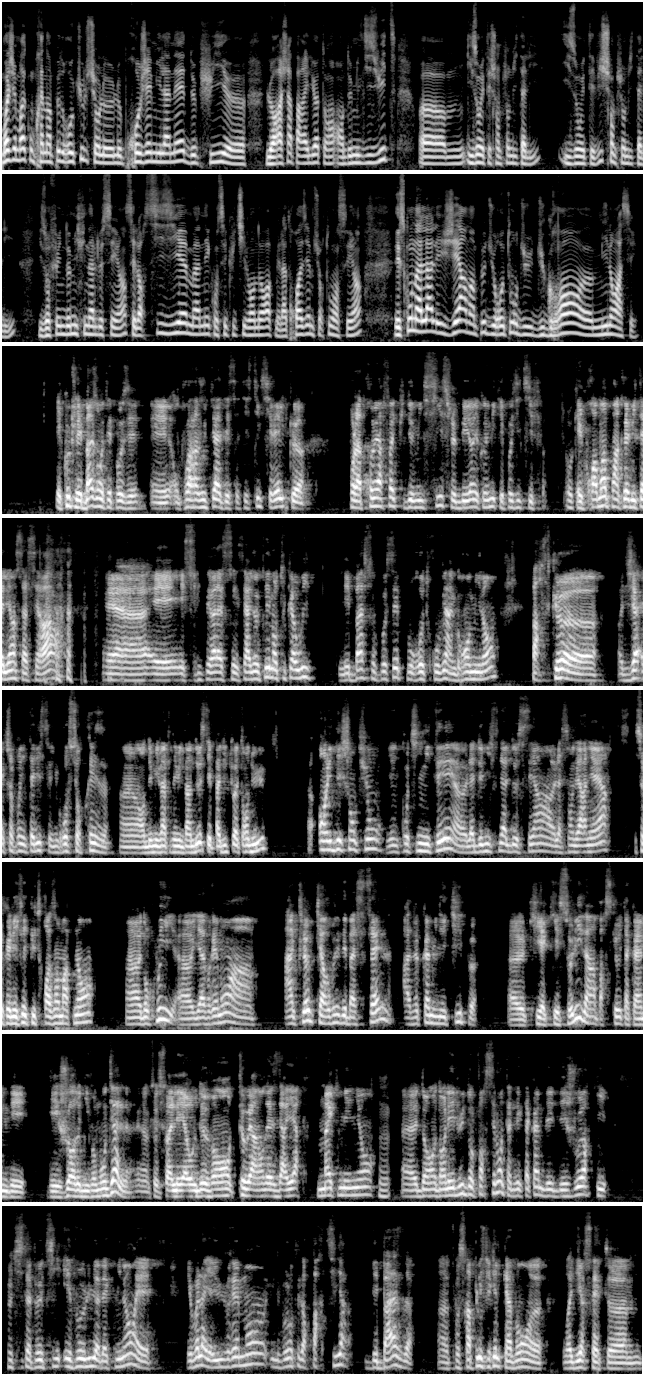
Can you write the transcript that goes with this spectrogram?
Euh, moi, j'aimerais qu'on prenne un peu de recul sur le, projet milanais depuis euh, le rachat par Elliott en, 2018. ils ont été champions d'Italie. Ils ont été vice-champions d'Italie. Ils ont fait une demi-finale de C1. C'est leur sixième année consécutive en Europe, mais la troisième surtout en C1. Est-ce qu'on a là les germes un peu du retour du, grand Milan AC Écoute, les bases ont été posées. Et on pourrait rajouter à des statistiques, Cyril, que pour la première fois depuis 2006, le bilan économique est positif. Et crois-moi, pour un club italien, c'est assez rare. et, euh, c'est à noter. Mais en tout cas, oui, les bases sont posées pour retrouver un grand Milan. Parce que euh, déjà, être champion d'Italie, c'est une grosse surprise euh, en 2020-2022. Ce n'est pas du tout attendu. En Ligue des Champions, il y a une continuité. la demi-finale de C1 la saison dernière. Ils sont qualifiés depuis trois ans maintenant. Euh, donc oui, euh, il y a vraiment un, un, club qui a reposé des bases saines, avec quand même une équipe euh, qui, est, qui est solide, hein, parce que tu as quand même des, des joueurs de niveau mondial, que ce soit Léa devant, Théo Hernandez derrière, Mike Maignan mm. dans, dans, les buts. Donc forcément, tu as, as, quand même des, des, joueurs qui, petit à petit, évoluent avec Milan. Et, et voilà, il y a eu vraiment une volonté de repartir des bases. Il faut se rappeler, Cyril, qu'avant, on va dire, cette,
